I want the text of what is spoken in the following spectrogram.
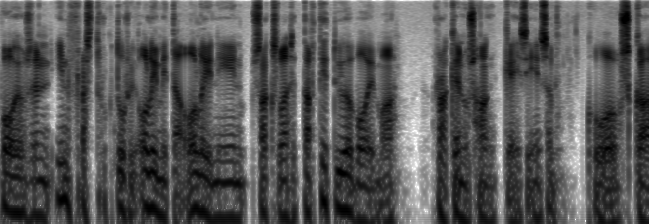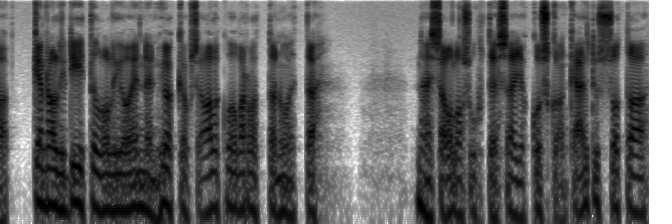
pohjoisen infrastruktuuri oli mitä oli, niin saksalaiset tartti työvoimaa rakennushankkeisiinsa, koska kenraali Dietl oli jo ennen hyökkäyksen alkua varoittanut, että näissä olosuhteissa ei ole koskaan käyty sotaa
